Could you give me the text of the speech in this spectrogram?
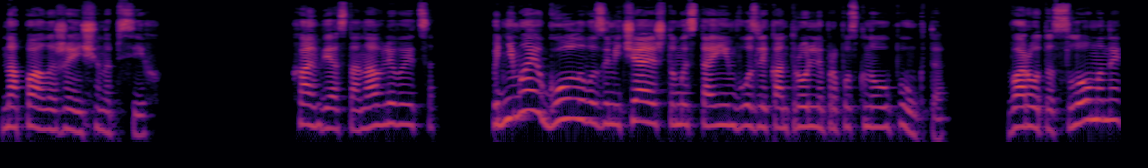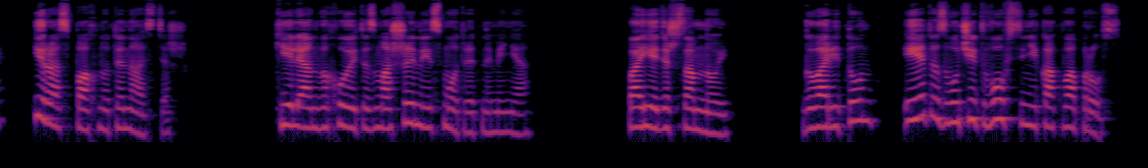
напала женщина-псих. Хамви останавливается. Поднимаю голову, замечая, что мы стоим возле контрольно-пропускного пункта. Ворота сломаны и распахнуты настежь. Киллиан выходит из машины и смотрит на меня. «Поедешь со мной», — говорит он, и это звучит вовсе не как вопрос.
